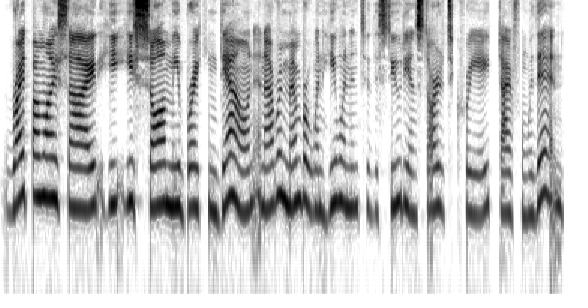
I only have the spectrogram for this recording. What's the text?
right by my side. He he saw me breaking down, and I remember when he went into the studio and started to create "Die from Within,"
